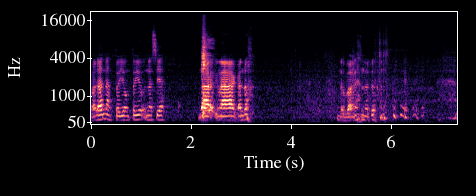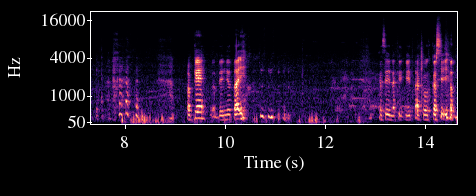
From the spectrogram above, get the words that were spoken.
wala na, tuyong-tuyo na siya. Na, na ano, bang ano doon? okay, continue tayo. kasi nakikita ko kasi yung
